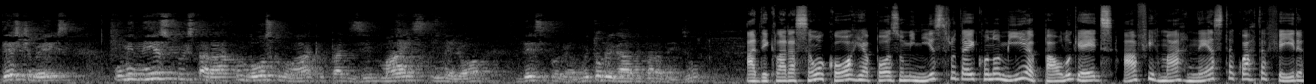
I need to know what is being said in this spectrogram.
deste mês, o ministro estará conosco no Acre para dizer mais e melhor desse programa. Muito obrigado e parabéns. Viu? A declaração ocorre após o ministro da Economia, Paulo Guedes, afirmar nesta quarta-feira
